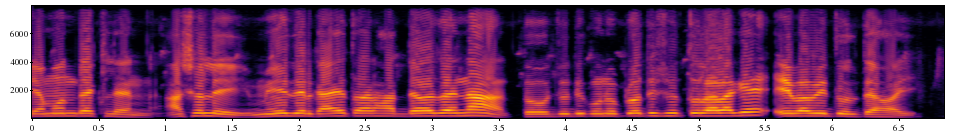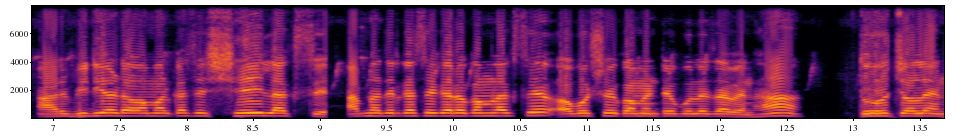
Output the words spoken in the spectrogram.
কেমন দেখলেন? আসলেই মেয়েদের গায়ে তো আর হাত দেওয়া যায় না, তো যদি কোনো প্রতিশোধ তোলা লাগে, এভাবেই তুলতে হয়। আর ভিডিওটাও আমার কাছে সেই লাগছে। আপনাদের কাছে কীরকম লাগছে, অবশ্যই কমেন্টে বলে যাবেন হ্যাঁ? তো চলেন,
